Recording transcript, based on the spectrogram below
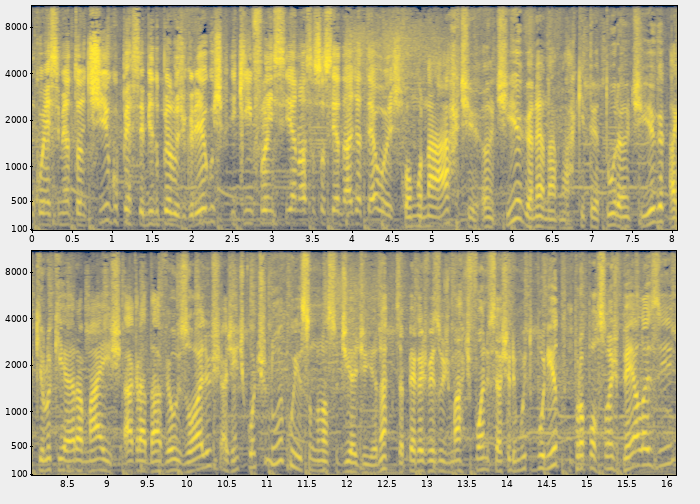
um conhecimento antigo percebido pelos gregos e que influencia a nossa sociedade até hoje. Como na arte antiga, né, na, na arquitetura antiga, aquilo que era mais agradável aos olhos, a gente continua com isso no nosso dia a dia, né? Você pega às vezes o smartphone, você acha ele muito bonito, com proporções belas e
